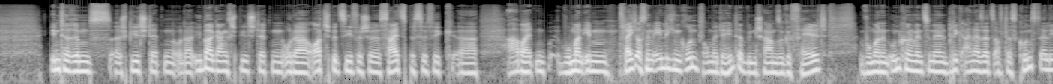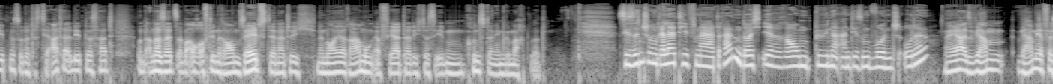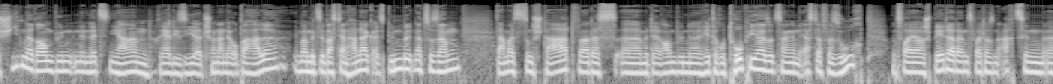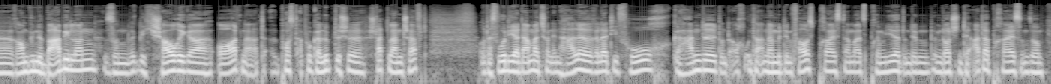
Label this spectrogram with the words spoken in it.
Interimsspielstätten oder Übergangsspielstätten oder ortsspezifische, site-specific äh, Arbeiten, wo man eben vielleicht aus einem ähnlichen Grund, warum mir der Hinterbühnenscharme so gefällt, wo man einen unkonventionellen Blick einerseits auf das Kunsterlebnis oder das Theatererlebnis hat und andererseits aber auch auf den Raum selbst, der natürlich eine neue Rahmung erfährt, dadurch, dass eben Kunst an ihm gemacht wird. Sie sind schon relativ nah dran durch Ihre Raumbühne an diesem Wunsch, oder? Naja, also wir haben, wir haben ja verschiedene Raumbühnen in den letzten Jahren realisiert. Schon an der Operhalle, immer mit Sebastian Hannack als Bühnenbildner zusammen. Damals zum Start war das äh, mit der Raumbühne Heterotopia sozusagen ein erster Versuch. Und zwei Jahre später, dann 2018, äh, Raumbühne Babylon, so ein wirklich schauriger Ort, eine postapokalyptische Stadtlandschaft. Und das wurde ja damals schon in Halle relativ hoch gehandelt und auch unter anderem mit dem Faustpreis damals prämiert und dem, dem Deutschen Theaterpreis und so.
